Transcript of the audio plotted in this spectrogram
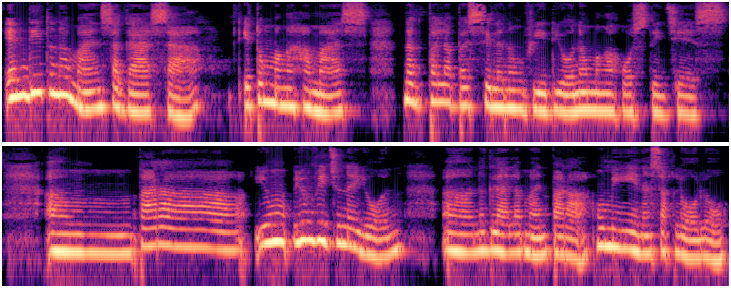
And dito naman sa Gaza, itong mga Hamas, nagpalabas sila ng video ng mga hostages. Um, para, yung, yung video na yon uh, naglalaman para humingi ng saklolo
